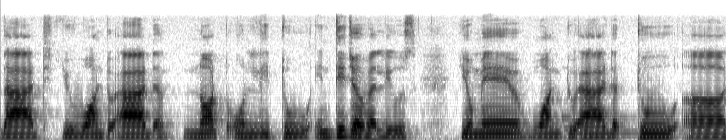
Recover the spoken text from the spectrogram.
that you want to add not only two integer values you may want to add two uh,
